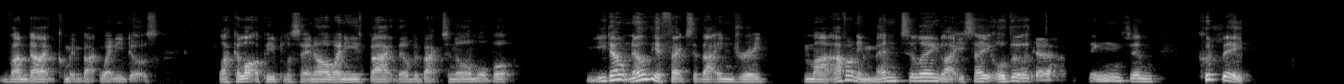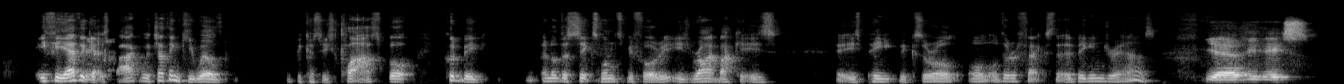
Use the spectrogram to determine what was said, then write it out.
Van Dijk coming back when he does. Like a lot of people are saying, oh, when he's back, they'll be back to normal, but you don't know the effects that that injury might have on him mentally, like you say, other Yeah. things, and could be if he ever gets back, which I think he will because he's class, but could be another six months before he's right back at his at his peak because there are all, all other effects that a big injury has. Yeah, it, it's,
